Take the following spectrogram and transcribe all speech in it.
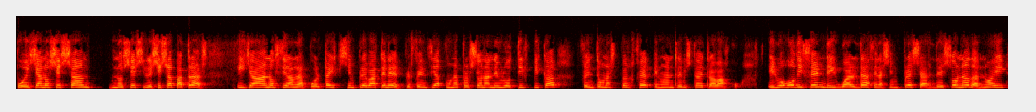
pues ya no se no se les echa para atrás y ya nos cierran la puerta y siempre va a tener preferencia una persona neurotípica frente a un Asperger en una entrevista de trabajo. Y luego dicen de igualdad en las empresas. De eso nada, no hay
